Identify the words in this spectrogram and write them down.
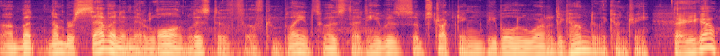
Uh, but number seven in their long list of, of complaints was that he was obstructing people who wanted to come to the country. There you go.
